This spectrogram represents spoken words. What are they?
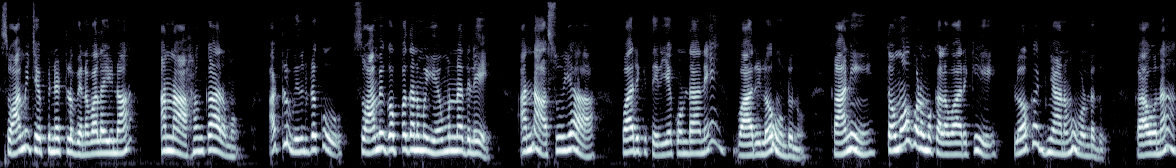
స్వామి చెప్పినట్లు వినవలయునా అన్న అహంకారము. అట్లు వినుటకు స్వామి గొప్పదనము ఏమున్నదిలే అన్న అసూయ వారికి తెలియకుండానే వారిలో ఉండును. కానీ తమో గుణము కలవారికి లోక జ్ఞానము ఉండదు. కావున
